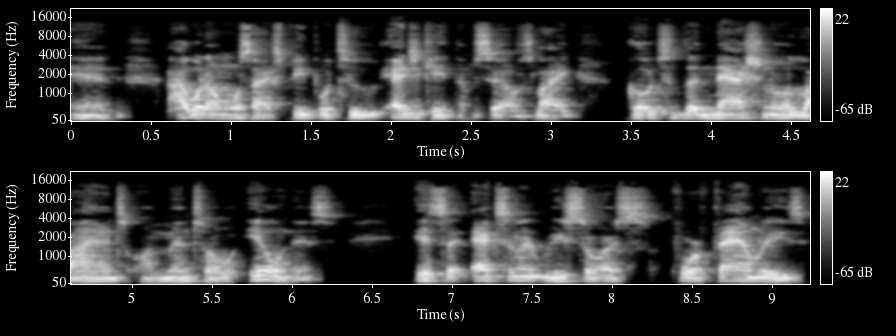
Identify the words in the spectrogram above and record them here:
And I would almost ask people to educate themselves, like go to the National Alliance on Mental Illness. It's an excellent resource for families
